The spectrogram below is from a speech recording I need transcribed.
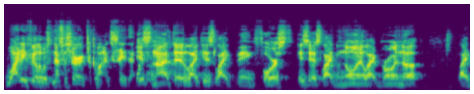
Why do you feel it was necessary to come out and say that? It's not that like it's like being forced. It's just like knowing like growing up, like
